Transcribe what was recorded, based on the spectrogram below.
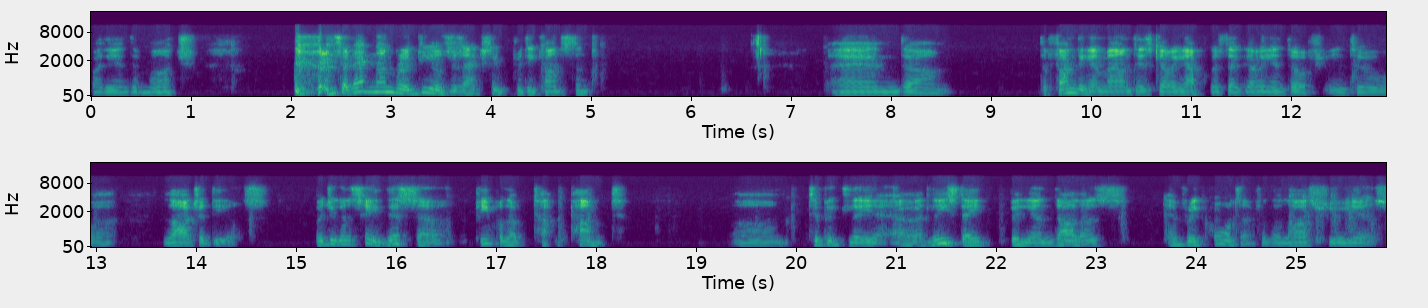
by the end of March. so that number of deals is actually pretty constant. And um, the funding amount is going up because they're going into into uh, larger deals. But you can see this: uh, people have pumped um, typically uh, at least eight billion dollars every quarter for the last few years.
